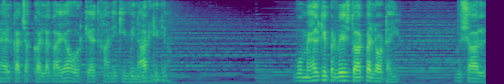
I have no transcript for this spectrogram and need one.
महल का चक्कर लगाया और कैद खाने की मीनार ले लिया। वो महल के प्रवेश द्वार पर लौट आई। विशाल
